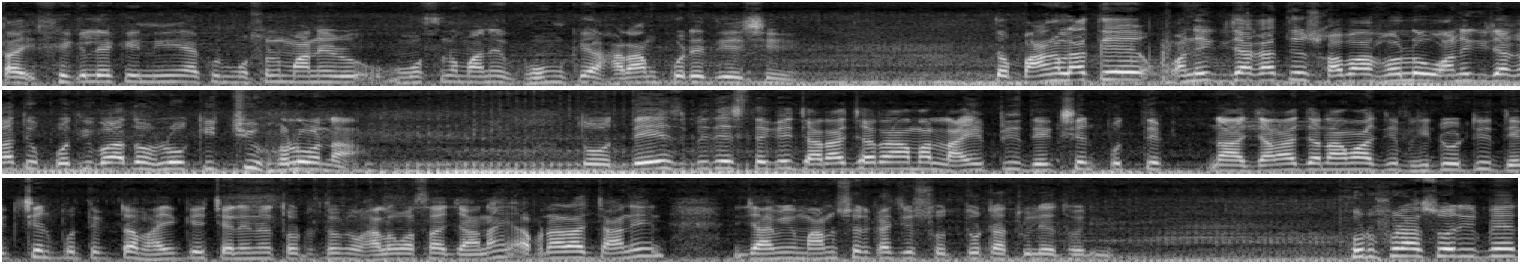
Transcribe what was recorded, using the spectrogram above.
তাই সেগুলোকে নিয়ে এখন মুসলমানের মুসলমানের ঘুমকে হারাম করে দিয়েছে। তো বাংলাতে অনেক জায়গাতে সভা হলো, অনেক জায়গাতে প্রতিবাদ হলো, কিচ্ছু হলো না। তো দেশ বিদেশ থেকে যারা যারা আমার লাইভটি দেখছেন প্রত্যেক, না, যারা যারা আমার যে ভিডিওটি দেখছেন প্রত্যেকটা ভাইকে চ্যানেলের তরফ থেকে ভালোবাসা জানাই। আপনারা জানেন যে আমি মানুষের কাছে সত্যটা তুলে ধরি। ফুরফুরা শরীফের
